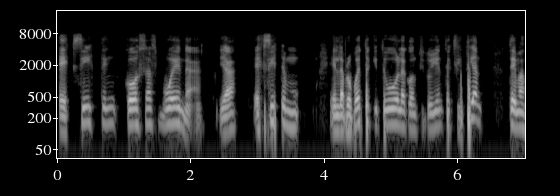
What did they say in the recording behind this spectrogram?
existen cosas buenas, ¿ya? Existen, en la propuesta que tuvo la constituyente existían temas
